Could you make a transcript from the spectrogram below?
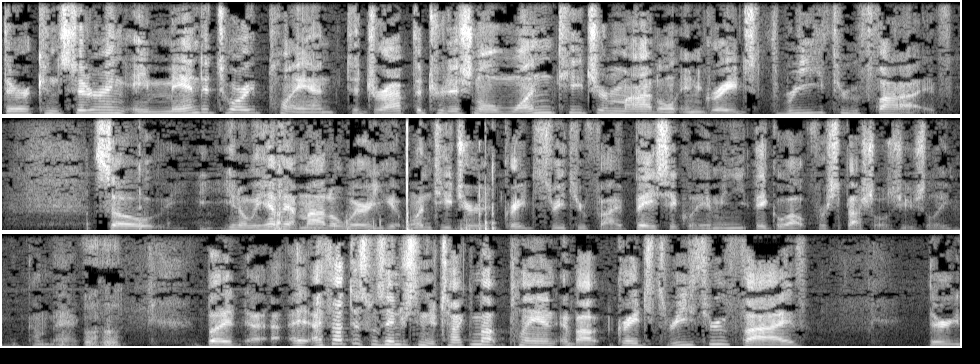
they're considering a mandatory plan to drop the traditional one teacher model in grades three through five. So, you know, we have that model where you get one teacher, grades three through five, basically. I mean, they go out for specials usually, come back. But uh, I, I thought this was interesting. They're talking about plan about grades three through five. They're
